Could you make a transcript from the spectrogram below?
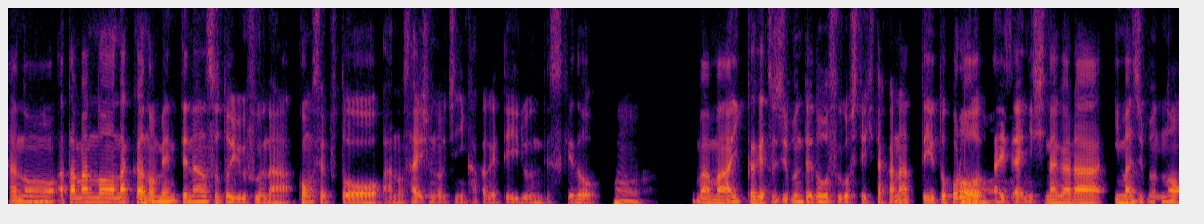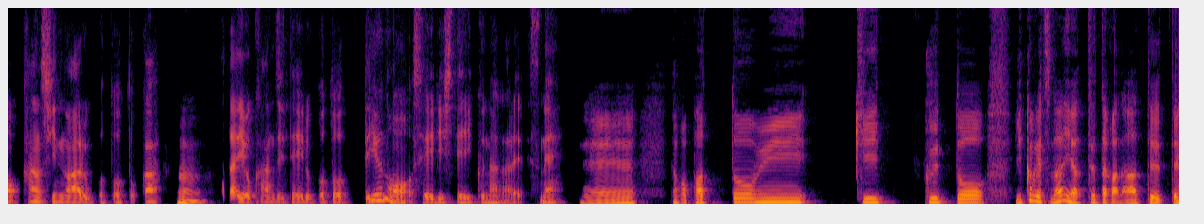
あの、頭の中のメンテナンスというふうなコンセプトを、あの、最初のうちに掲げているんですけど、うん。まあまあ、1ヶ月自分ってどう過ごしてきたかなっていうところを題材にしながら、今自分の関心のあることとか、うん。課題を感じていることっていうのを整理していく流れですね。ねえ。なんかパッと見、聞くと、1ヶ月何やってたかなって言って、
